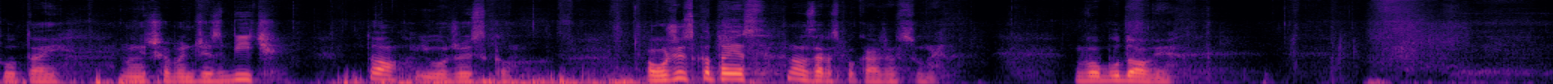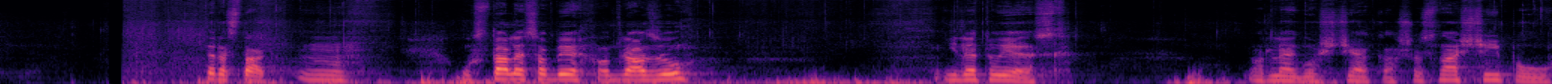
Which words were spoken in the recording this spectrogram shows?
Tutaj, no i trzeba będzie zbić to i łożysko. A łożysko to jest, no zaraz pokażę w sumie, w obudowie. Teraz tak, mm, ustalę sobie od razu ile tu jest. Odległość jaka? 16,5.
